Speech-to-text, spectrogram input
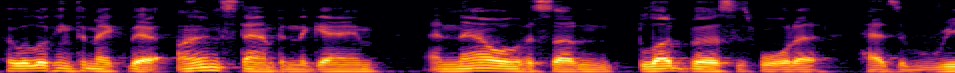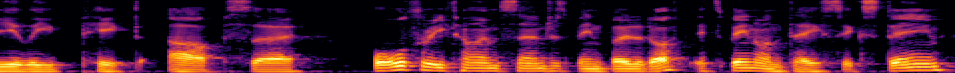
who are looking to make their own stamp in the game, and now all of a sudden Blood versus Water has really picked up. So all three times Sandra's been voted off, it's been on day 16.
